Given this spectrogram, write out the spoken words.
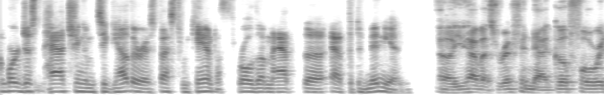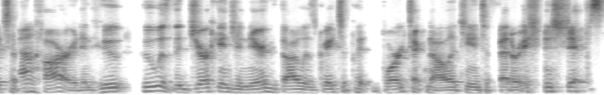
we're just patching them together as best we can to throw them at the at the Dominion. Oh, you have us riffing now. Go forward to yeah. Picard, and who who was the jerk engineer who thought it was great to put Borg technology into Federation ships?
